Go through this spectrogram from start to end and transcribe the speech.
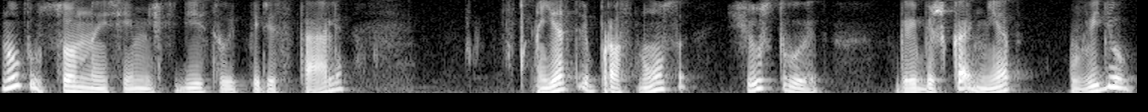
Ну, тут сонные семечки действовать перестали. Ястреб проснулся, чувствует. Гребешка нет. Увидел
